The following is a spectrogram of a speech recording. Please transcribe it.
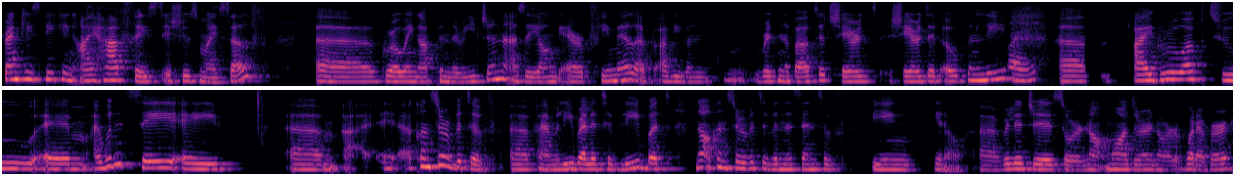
frankly speaking, I have faced issues myself uh, growing up in the region as a young Arab female. I've, I've even written about it, shared shared it openly. Right. Um, I grew up to um, I wouldn't say a um, a conservative uh, family relatively, but not conservative in the sense of being, you know, uh, religious or not modern or whatever,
